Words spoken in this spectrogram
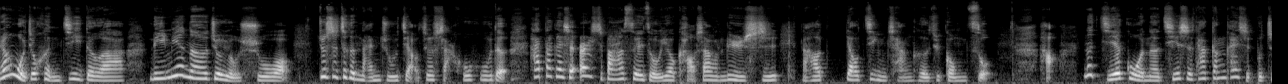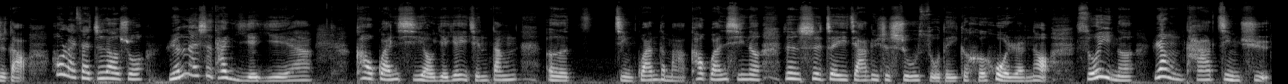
然后我就很记得啊，里面呢就有说，就是这个男主角就傻乎乎的，他大概是二十八岁左右考上律师，然后要进长河去工作。好，那结果呢，其实他刚开始不知道，后来才知道说，原来是他爷爷啊，靠关系哦，爷爷以前当呃警官的嘛，靠关系呢认识这一家律师事务所的一个合伙人哦，所以呢让他进去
